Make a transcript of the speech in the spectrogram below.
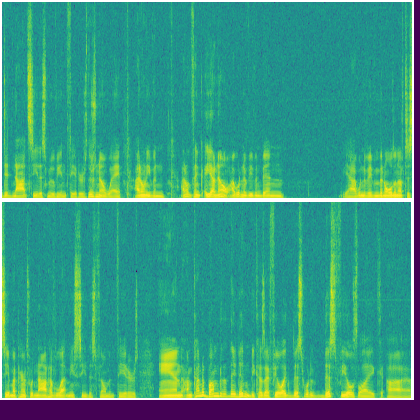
did not see this movie in theaters. There's no way. I don't even. I don't think. Yeah, no. I wouldn't have even been yeah, I wouldn't have even been old enough to see it. My parents would not have let me see this film in theaters, and I'm kind of bummed that they didn't because I feel like this would have this feels like uh,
